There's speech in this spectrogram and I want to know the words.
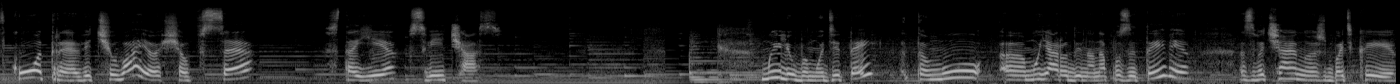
Вкотре відчуваю, що все стає в свій час. Ми любимо дітей, тому е, моя родина на позитиві. Звичайно ж, батьки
